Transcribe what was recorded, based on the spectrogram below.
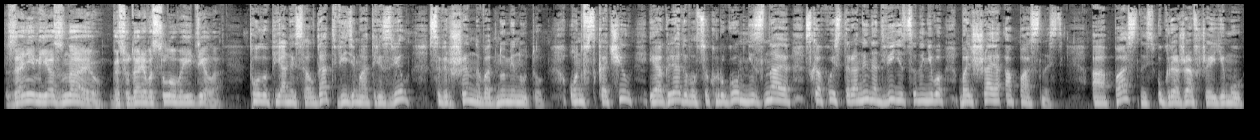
За ним я знаю, государево слово и дело!» Полупьяный солдат, видимо, отрезвел совершенно в одну минуту. Он вскочил и оглядывался кругом, не зная, с какой стороны надвинется на него большая опасность. А опасность, угрожавшая ему,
